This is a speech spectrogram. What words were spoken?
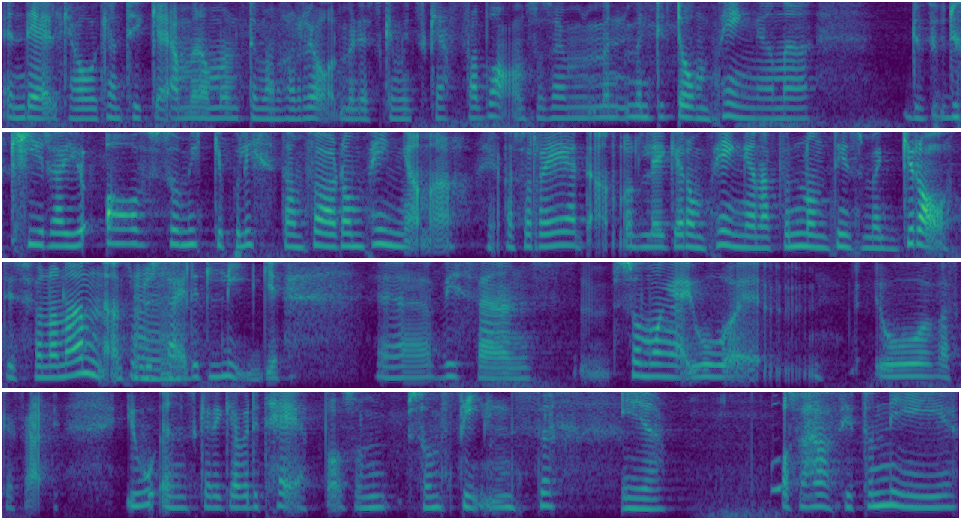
en del kanske kan tycka, ja men om inte man har råd med det ska man inte skaffa barn. Så, så, men, men de pengarna, du, du kirrar ju av så mycket på listan för de pengarna. Ja. Alltså redan. Och lägga de pengarna för någonting som är gratis för någon annan. Som du säger, ett ligg. Eh, vissa ens, så många o, o, vad ska jag säga, oönskade graviditeter som, som finns. Ja. Och så här sitter ni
